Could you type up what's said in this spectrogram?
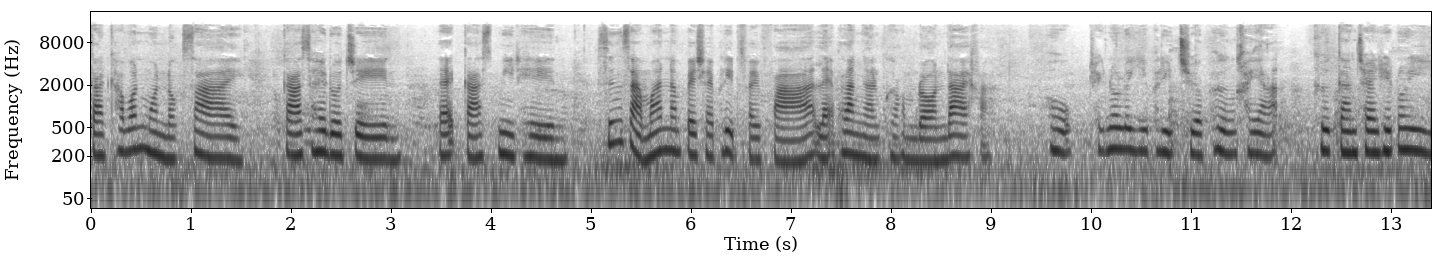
ก๊าซคาร์บอนมอนอกไซด์ก๊าซไฮโดรเจน และก๊าซมีเทน ซึ่งสามารถนำไปใช้ผลิตไฟฟ้าและพลังงานความร้อนได้ค่ะ 6. เทคโนโลยีผลิตเชื้อเพลิงขยะ คือการใช้เทคโนโลยี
